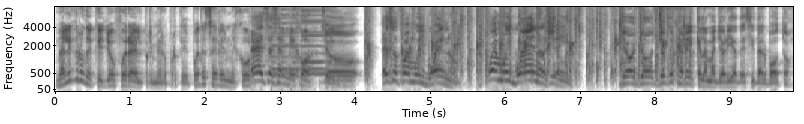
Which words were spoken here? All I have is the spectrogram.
Me alegro de que yo fuera el primero porque puede ser el mejor. Ese es el mejor. Yo, Eso fue muy bueno. Fue muy bueno, Shane. yo, yo, yo dejaré que la mayoría decida el voto.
